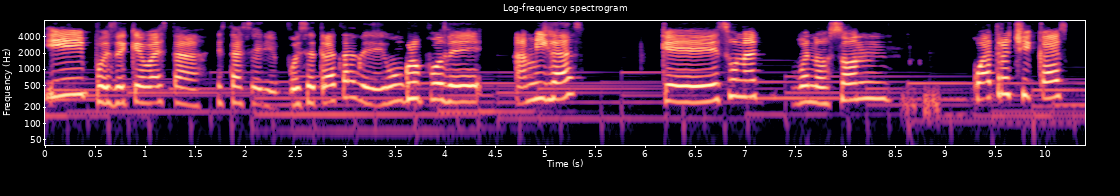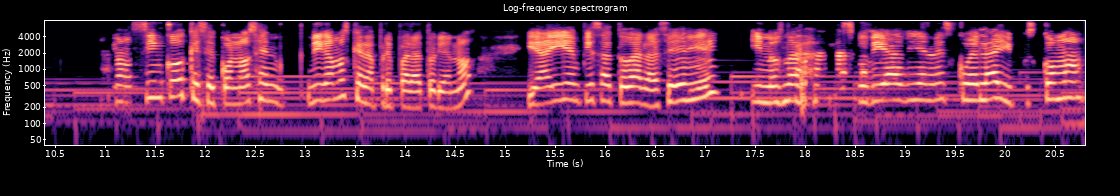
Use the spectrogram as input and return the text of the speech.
Y pues de qué va esta, esta serie? Pues se trata de un grupo de amigas que es una, bueno, son cuatro chicas, no, cinco que se conocen, digamos que en la preparatoria, ¿no? Y ahí empieza toda la serie y nos narra su día a día en la escuela y pues cómo,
